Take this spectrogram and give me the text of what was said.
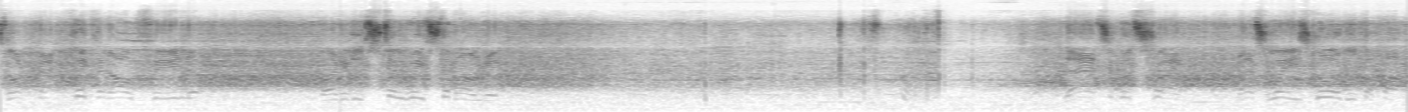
It's not that quick an outfield, but it'll still reach the boundary. That's a good strike. That's where he's good with the puck.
